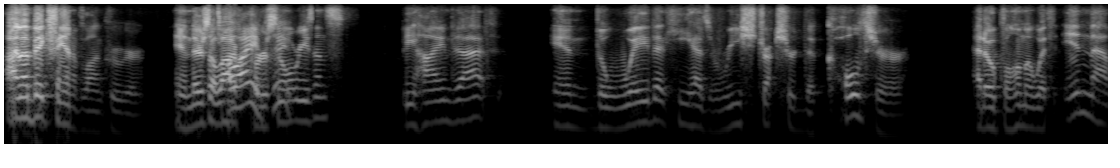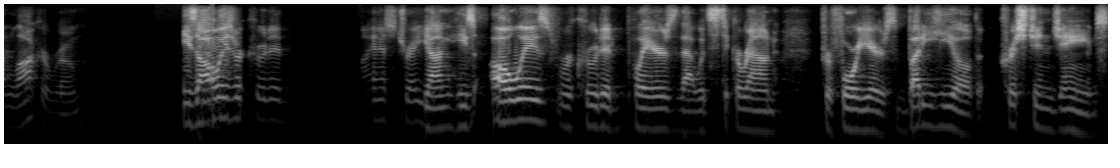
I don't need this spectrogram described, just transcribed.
I'm a big fan of Lon Kruger, and there's a lot oh, of personal reasons behind that, and the way that he has restructured the culture at Oklahoma within that locker room. He's always recruited minus Trae Young, he's always recruited players that would stick around for four years. Buddy Hield, Christian James.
